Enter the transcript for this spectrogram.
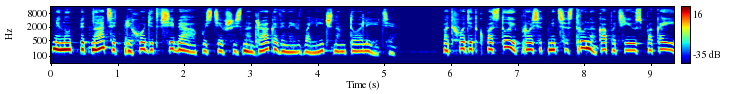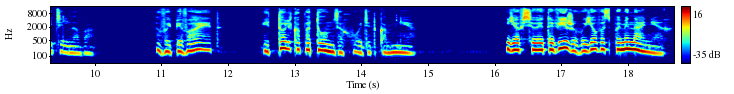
Минут пятнадцать приходит в себя, опустившись над раковиной в больничном туалете. Подходит к посту и просит медсестру накапать ей успокоительного. Выпивает и только потом заходит ко мне. Я все это вижу в ее воспоминаниях.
